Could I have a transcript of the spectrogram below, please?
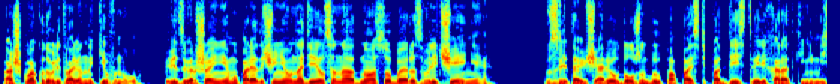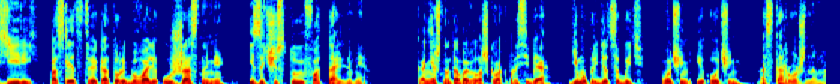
Ашквак удовлетворенно кивнул. Перед завершением упорядочения он надеялся на одно особое развлечение. Взлетающий орел должен был попасть под действие лихорадки немезирий, последствия которой бывали ужасными и зачастую фатальными. Конечно, добавил Ашквак про себя, ему придется быть очень и очень осторожным.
